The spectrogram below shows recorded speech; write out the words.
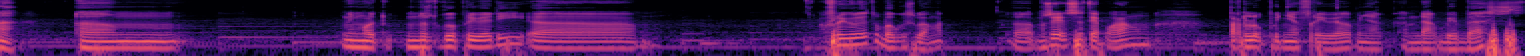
Nah, um, ini menurut menurut gue pribadi uh, free will itu bagus banget. Uh, maksudnya setiap orang perlu punya free will, punya kehendak bebas.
